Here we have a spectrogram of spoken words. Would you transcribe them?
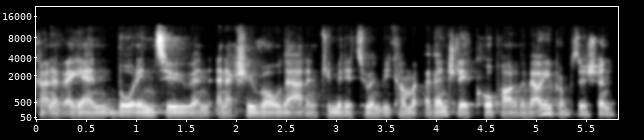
kind of again bought into and, and actually rolled out and committed to and become eventually a core part of the value proposition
